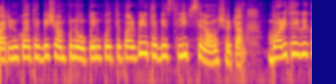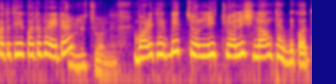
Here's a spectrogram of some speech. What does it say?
বাটন করা থাকবে সম্পূর্ণ ওপেন করতে পারবে এটা থাকবে স্লিপসের অংশটা। বডি থাকবে কত থেকে কত ভাই এটা বডি থাকবে চল্লিশ চুয়াল্লিশ লং থাকবে কত?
